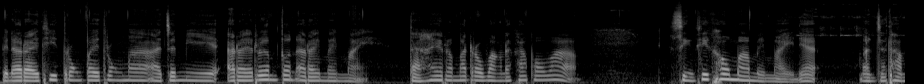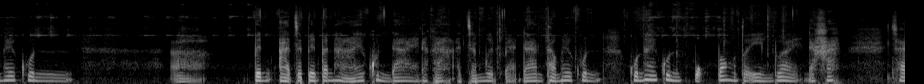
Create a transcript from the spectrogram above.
เป็นอะไรที่ตรงไปตรงมาอาจจะมีอะไรเริ่มต้นอะไรใหม่ ๆ แต่ให้ระมัดระวังนะคะ เพราะว่าสิ่งที่เข้ามาใหม่ ๆ เนี่ย มันจะทำให้คุณเป็นอาจจะเป็นปัญหาให้คุณได้นะคะ อาจจะมืดแปดด้านทำให้คุณคุณให้คุณปกป้องตัวเองด้วยนะคะ ใช้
